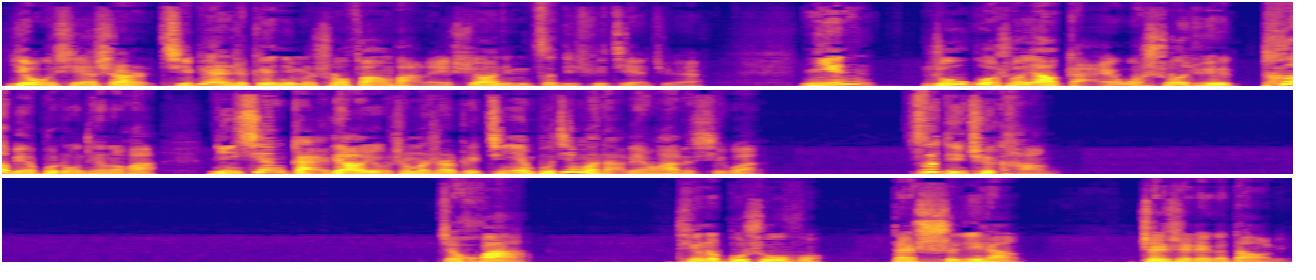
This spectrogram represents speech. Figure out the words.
有些事儿，即便是给你们说方法了，也需要你们自己去解决。您如果说要改，我说句特别不中听的话，您先改掉有什么事儿给今夜不寂寞打电话的习惯，自己去扛。这话听着不舒服，但实际上真是这个道理，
